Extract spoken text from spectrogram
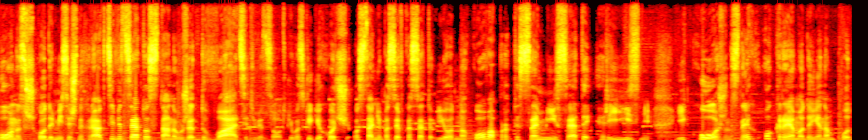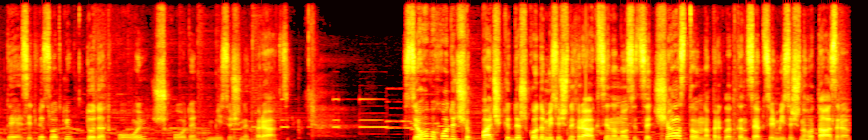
бонус шкоди місячних реакцій від сету стане вже 20%, оскільки, хоч остання пасивка сету і однакова, проте самі сети різні, і кожен з них окремо дає нам по 10% додаткової шкоди місячних реакцій. Цього виходить, що пачки, де шкода місячних реакцій наноситься часто, наприклад, концепція місячного тазера,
